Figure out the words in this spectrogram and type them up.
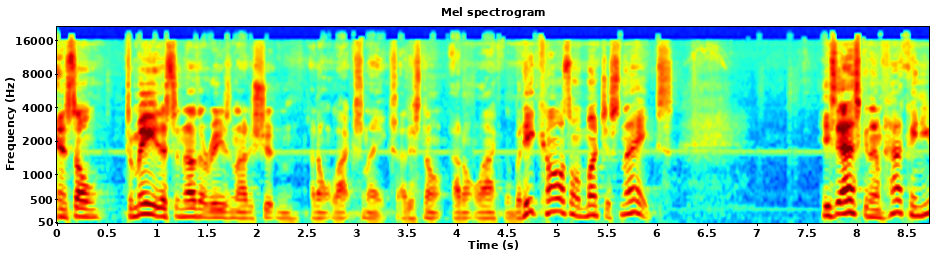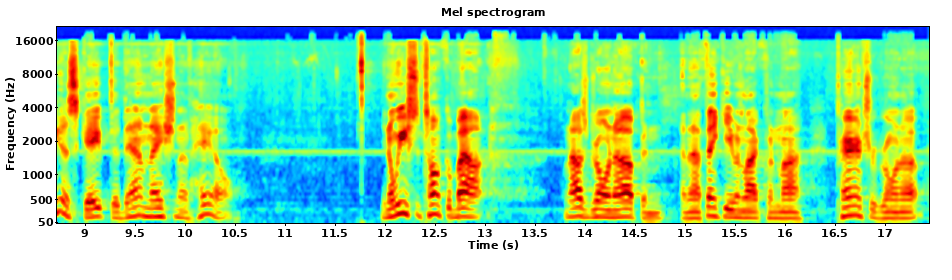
And so to me, that's another reason I just shouldn't, I don't like snakes. I just don't, I don't like them. But he calls them a bunch of snakes. He's asking them, how can you escape the damnation of hell? You know, we used to talk about when I was growing up, and, and I think even like when my parents were growing up,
